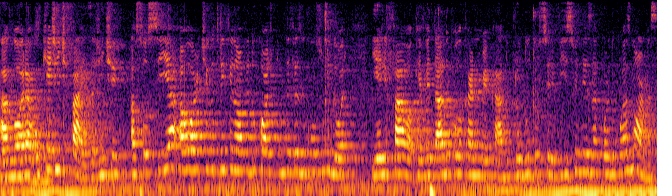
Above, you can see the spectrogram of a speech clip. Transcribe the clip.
Agora, o que a gente faz? A gente associa ao artigo 39 do Código de Defesa do Consumidor. E ele fala ó, que é vedado colocar no mercado produto ou serviço em desacordo com as normas.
